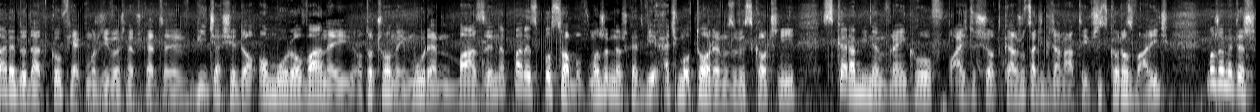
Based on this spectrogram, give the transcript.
parę dodatków, jak możliwość na przykład e, wbicia się do omurowanej, otoczonej murem bazy na parę sposobów. Możemy na przykład wjechać motorem z wyskoczni, z karabinem w ręku, wpaść do środka, rzucać granaty i wszystko rozwalić. Możemy też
